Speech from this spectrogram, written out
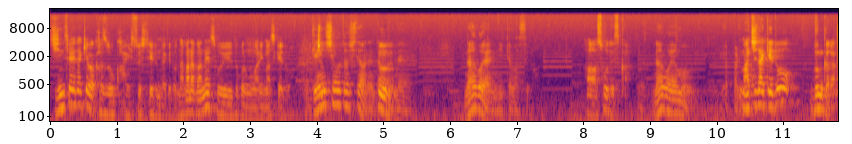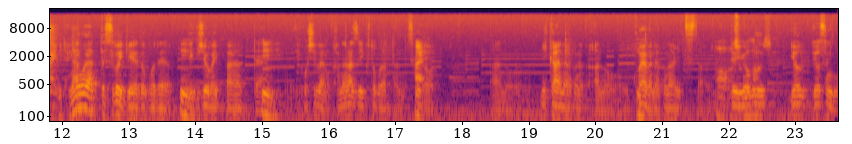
人材だけは数多く輩出しているんだけどなかなかねそういうところもありますけど。現象としてはねだからね、うん、名古屋に似てますよ。ああそうですか。名古屋もやっぱり。町だけど文化がないみたいな。名古屋ってすごい芸どこで劇場がいっぱいあって、うん、お芝居も必ず行くとこだったんですけど、はい、あの2回なくなあの小屋がなくなりつつある、で呼ぶ、ね、要するに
